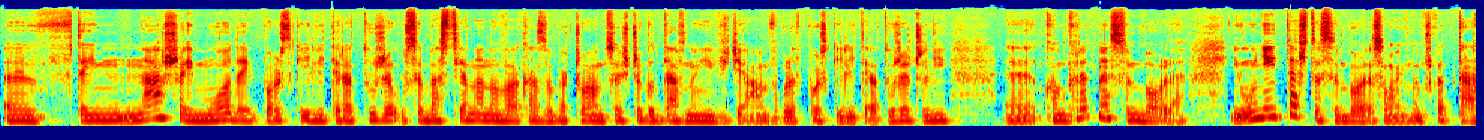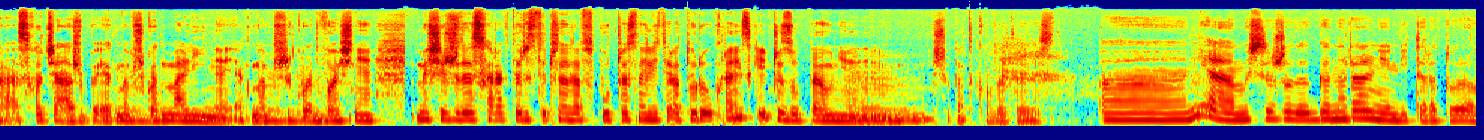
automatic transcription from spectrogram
e, w tej naszej młodej polskiej literaturze u Sebastiana Nowaka zobaczyłam coś, czego dawno nie widziałam w ogóle w polskiej literaturze, czyli e, konkretne symbole. I u niej też te symbole są, jak na przykład taras, chociażby, jak na przykład maliny, jak na przykład właśnie... Myślisz, że to jest charakterystyczne dla współczesnej literatury ukraińskiej, czy zupełnie mm. przypadkowe to jest? E, nie, myślę, że generalnie literatura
